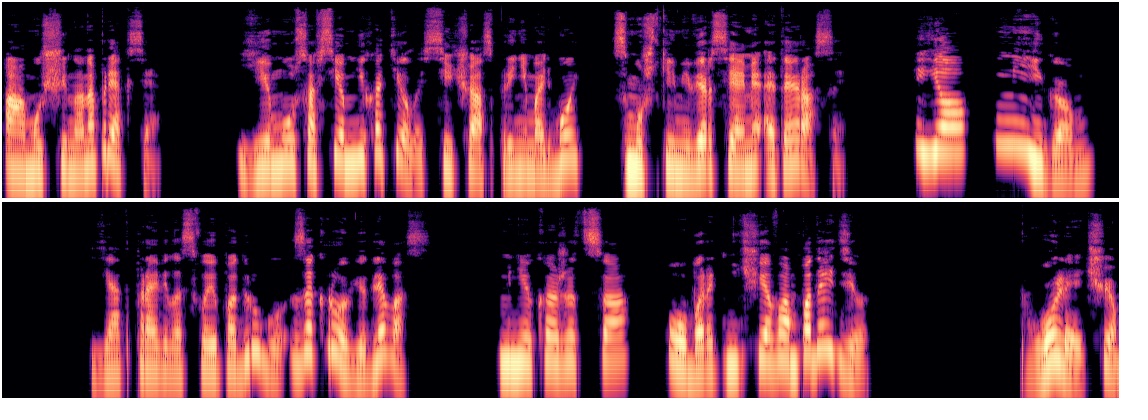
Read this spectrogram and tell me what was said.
а мужчина напрягся. Ему совсем не хотелось сейчас принимать бой с мужскими версиями этой расы. «Я мигом!» Я отправила свою подругу за кровью для вас. Мне кажется, оборотничья вам подойдет. Более чем,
